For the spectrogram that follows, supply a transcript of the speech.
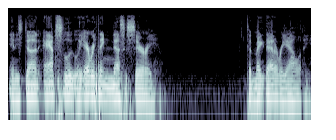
And He's done absolutely everything necessary to make that a reality.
